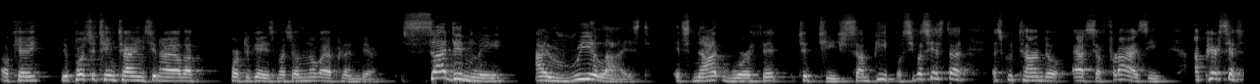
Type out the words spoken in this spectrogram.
ok? Eu posso tentar ensinar ela português, mas ela não vai aprender. Suddenly, I realized it's not worth it to teach some people. Se você está escutando essa frase, a percep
